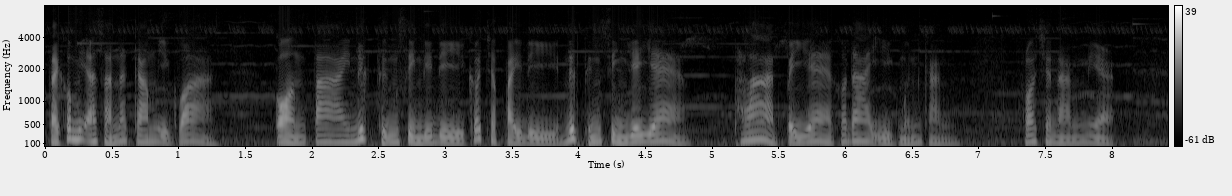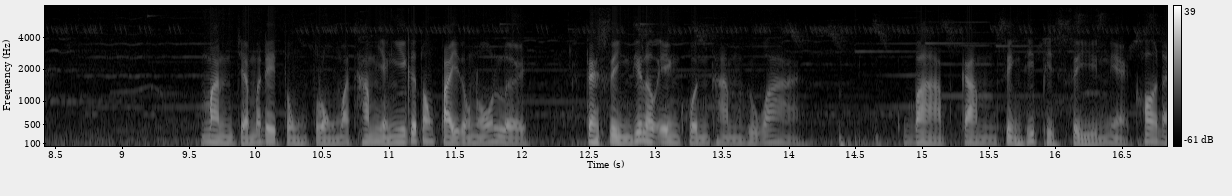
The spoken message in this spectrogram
แต่ก็มีอาสันกรรมอีกว่า ก่อนตายนึกถึงสิ่งดีๆ ก็จะไปดี นึกถึงสิ่งแย่ๆพลาดไปแย่ก็ได้อีกเหมือนกัน เพราะฉะนั้นเนี่ย มันจะไม่ได้ตรงๆว่าทำอย่างนี้ก็ต้องไปตรงโน้นเลย แต่สิ่งที่เราเองควรทำคือว่า บาปกรรมสิ่งที่ผิดศีลเนี่ยข้อใด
